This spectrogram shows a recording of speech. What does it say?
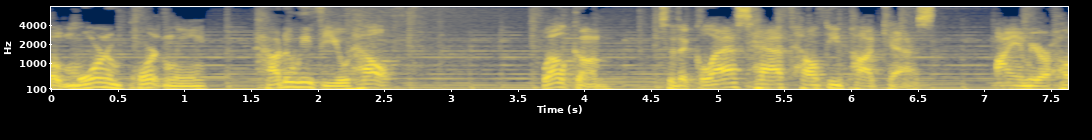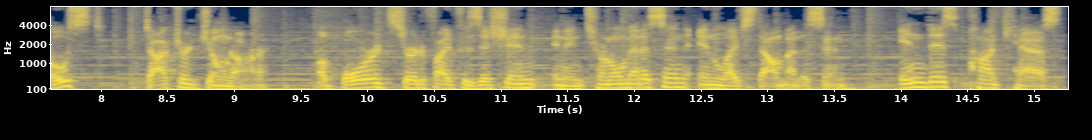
But more importantly, how do we view health? Welcome to the Glass Half Healthy podcast. I am your host, Dr. Jonar a board certified physician in internal medicine and lifestyle medicine. In this podcast,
